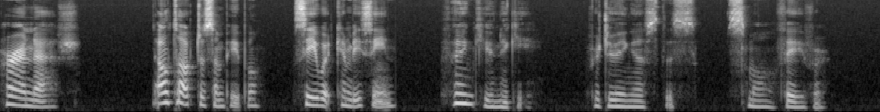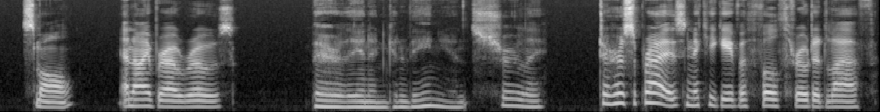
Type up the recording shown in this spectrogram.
Her and Ash. I'll talk to some people, see what can be seen. Thank you, Nicky, for doing us this small favor. Small? An eyebrow rose. Barely an inconvenience, surely. To her surprise, Nicky gave a full throated laugh.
